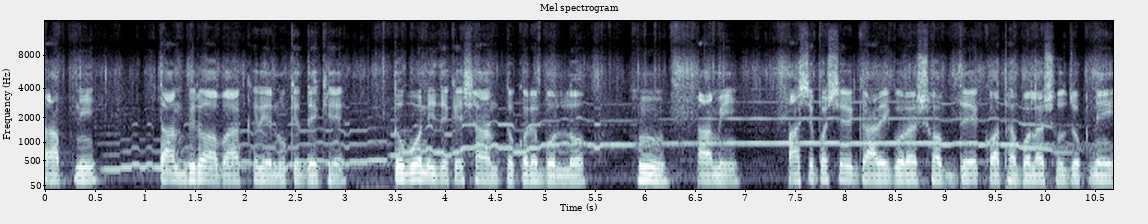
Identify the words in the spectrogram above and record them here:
আপনি? তানভীরও অবাক রেনুকে দেখে। তবুও নিজেকে শান্ত করে বলল, হুম, আমি। আশেপাশের গাড়ি ঘোড়ার শব্দে কথা বলার সুযোগ নেই।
